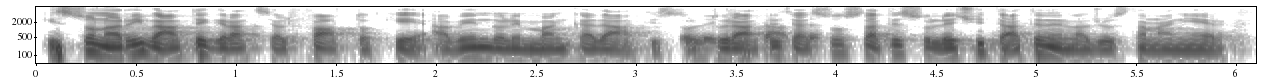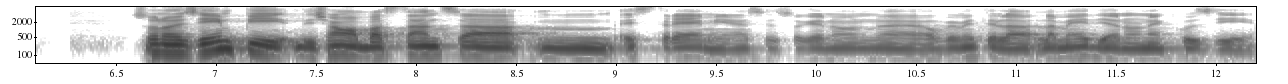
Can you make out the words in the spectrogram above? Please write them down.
che sono arrivate grazie al fatto che, avendole in banca dati strutturate, cioè, sono state sollecitate nella giusta maniera. Sono esempi, diciamo, abbastanza mh, estremi, nel senso che non, ovviamente la, la, media non è così,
